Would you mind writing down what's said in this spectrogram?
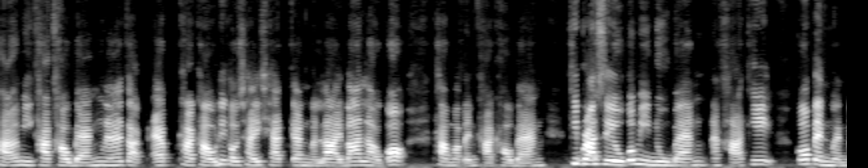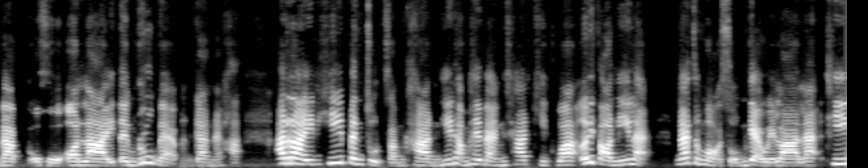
คะ มีคาคาแบงค์นะ จากแอปคาคาที่เขาใช้แชทกันเหมือนไลน์บ้านเราก็ทำมาเป็นคาคาแบงค์ที่บราซิลก็มีนูแบงค์นะคะที่ก็เป็นเหมือนแบบโอ้โหออนไลน์เต็มรูปแบบเหมือนกันนะคะ อะไรที่เป็นจุดสำคัญที่ทำให้แบงค์ชาติคิดว่า เอ้ยตอนนี้แหละ น่าจะเหมาะสมแก่เวลาและที่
